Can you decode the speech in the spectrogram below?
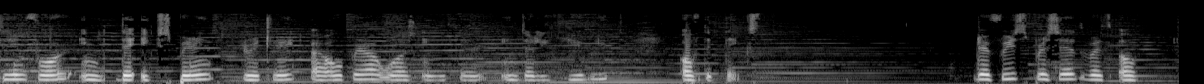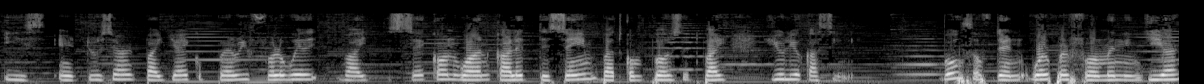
Therefore, in the experience recreate an opera was inter intelligibility of the text. The first preset verse of is introduced by Jacopo Peri, followed by the second one called the same but composed by Giulio Caccini. Both of them were performed in year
